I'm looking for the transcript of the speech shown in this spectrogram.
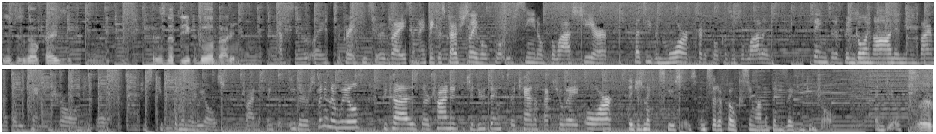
you'll just go crazy. There's nothing you can do about it. Absolutely. It's a great piece of advice. And I think, especially with what we've seen over the last year, that's even more critical because there's a lot of things that have been going on in the environment that we can't control and people keep spinning their wheels, trying to think of either spinning their wheels because they're trying to, to do things that they can't effectuate, or they just make excuses instead of focusing on the things they can control and do. Sure.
